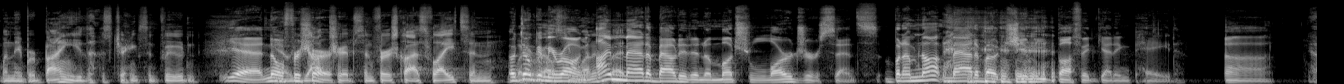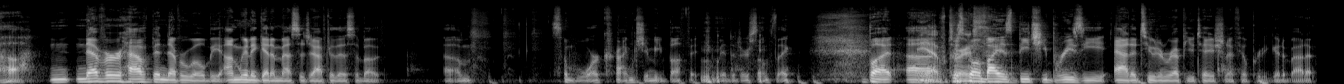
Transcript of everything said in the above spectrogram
when they were buying you those drinks and food. And, yeah, no, you know, for sure. trips and first class flights and. Oh, don't get me wrong. wanted, I'm but- mad about it in a much larger sense, but I'm not mad about Jimmy Buffett getting paid. Uh, Ah. n- never have been, never will be. I'm going to get a message after this about um, some war crime Jimmy Buffett committed or something. But uh, Yeah, just going by his beachy breezy attitude and reputation, I feel pretty good about it.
